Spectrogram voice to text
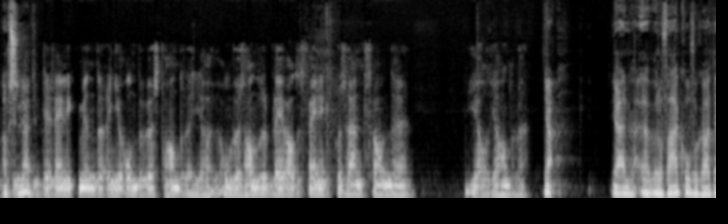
Absoluut. Je gaat uiteindelijk minder in je onbewust handelen. Je onbewust handelen blijft altijd 95% van eh, je, al je handelen. Ja, ja daar hebben we er vaak over gehad.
